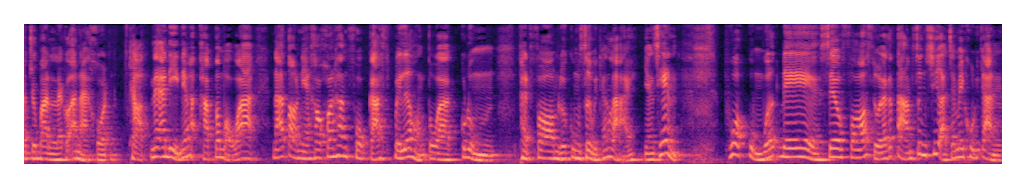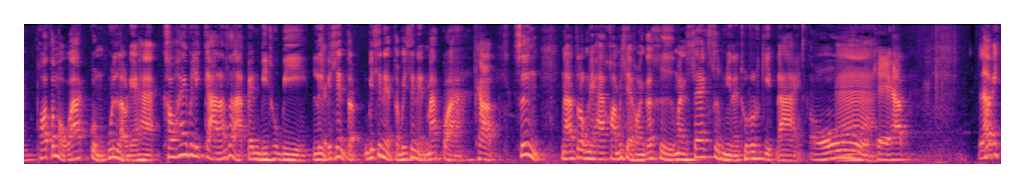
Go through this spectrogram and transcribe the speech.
ปัจจุบันและก็อนาคตครับในอดีตเนี่ยครับต้องบอกว่าณตอนเนี้ยเขาค่อนข้างโฟกัส ไปเรื่องของตัวกลุ่มแพลตฟอร์ม หรือกลุ่ม service ทั้งหลาย อย่างเช่น พวกกลุ่ม Workday Salesforce หรืออะไรก็ตาม ซึ่งชื่ออาจจะไม่คุ้นกัน เพราะต้องบอกว่ากลุ่มหุ้นเหล่านี้ฮะเขาให้บริการลักษณะเป็น B2B หรือ business ต่อ business ต่อ business มากกว่า ครับ ซึ่งณตรงเนี้ยฮะความพิเศษของมันก็คือมันแทรกซึมอยู่ในทุกธุรกิจได้ โอ้อ่าโอเคครับ แล้วอีก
